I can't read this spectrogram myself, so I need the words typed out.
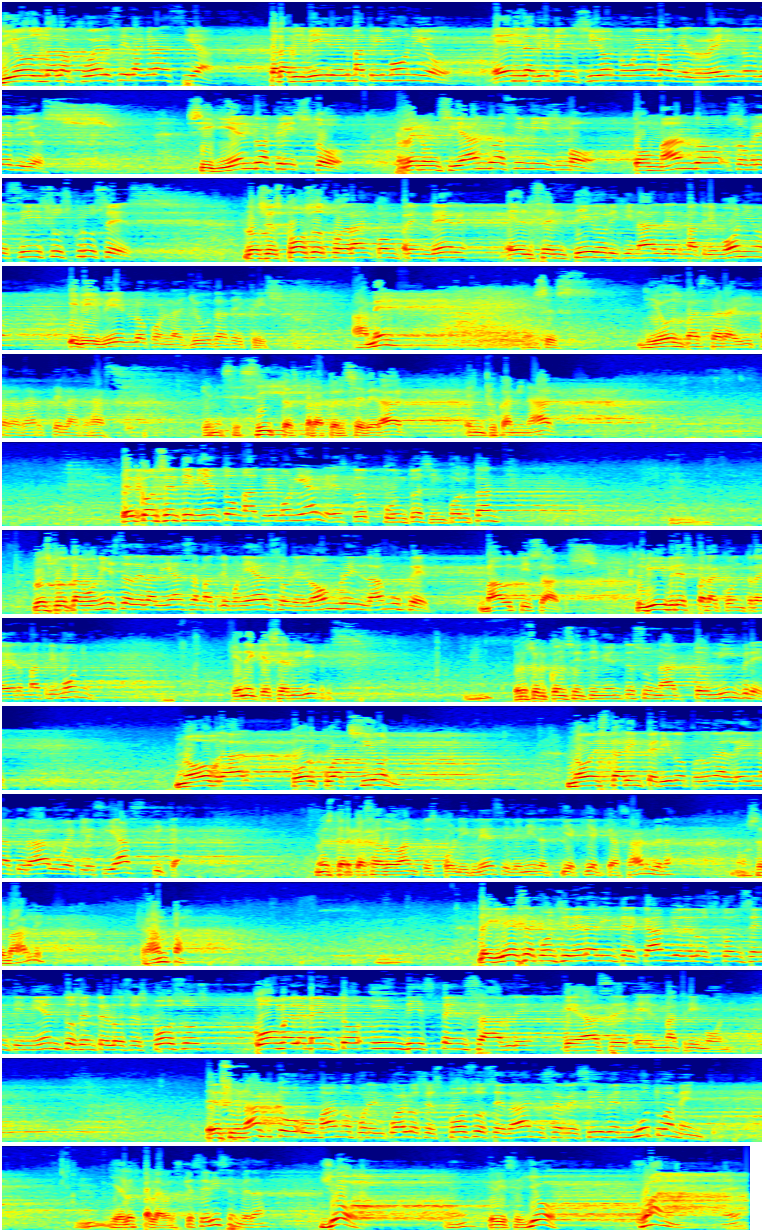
Dios da la fuerza y la gracia para vivir el matrimonio en la dimensión nueva del reino de Dios. Siguiendo a Cristo, renunciando a sí mismo, tomando sobre sí sus cruces, los esposos podrán comprender el sentido original del matrimonio y vivirlo con la ayuda de Cristo. Amén. Entonces, Dios va a estar ahí para darte la gracia que necesitas para perseverar en tu caminar. El consentimiento matrimonial, este punto es importante. Los protagonistas de la alianza matrimonial son el hombre y la mujer, bautizados, libres para contraer matrimonio. Tienen que ser libres. Por eso el consentimiento es un acto libre. No obrar por coacción. No estar impedido por una ley natural o eclesiástica. No estar casado antes por la iglesia y venir aquí, aquí a casar, ¿verdad? No se vale. Trampa. La iglesia considera el intercambio de los consentimientos entre los esposos como elemento indispensable que hace el matrimonio. Es un acto humano por el cual los esposos se dan y se reciben mutuamente. Y es las palabras que se dicen, ¿verdad? Yo, ¿eh? que dice yo, Juan, ¿eh?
